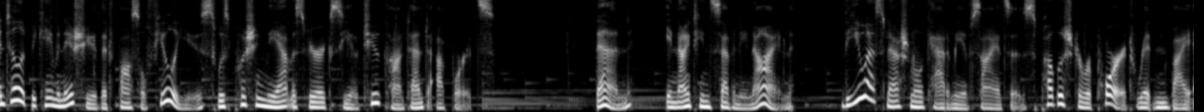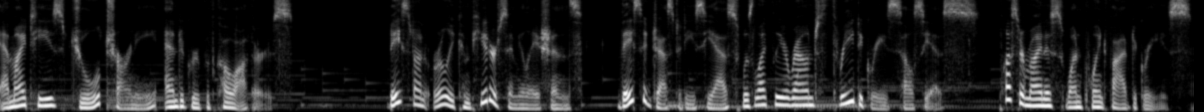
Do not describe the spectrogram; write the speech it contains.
until it became an issue that fossil fuel use was pushing the atmospheric CO2 content upwards. Then, in 1979, the U.S. National Academy of Sciences published a report written by MIT's Jule Charney and a group of co authors. Based on early computer simulations, they suggested ECS was likely around 3 degrees Celsius, plus or minus 1.5 degrees.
